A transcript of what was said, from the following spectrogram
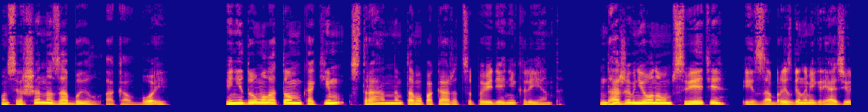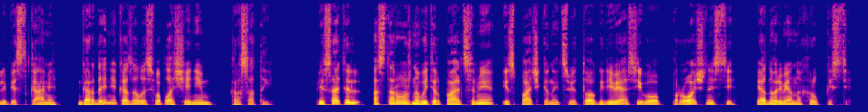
Он совершенно забыл о ковбое и не думал о том, каким странным тому покажется поведение клиента. Даже в неоновом свете и с забрызганными грязью лепестками Гордения казалась воплощением красоты. Писатель осторожно вытер пальцами испачканный цветок, девясь его прочности и одновременно хрупкости.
